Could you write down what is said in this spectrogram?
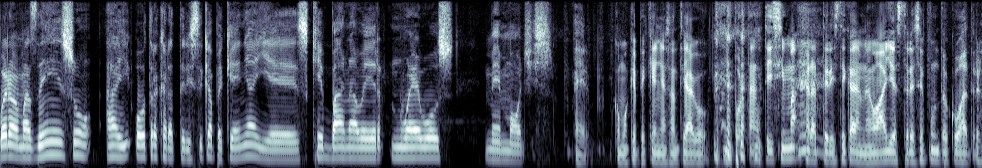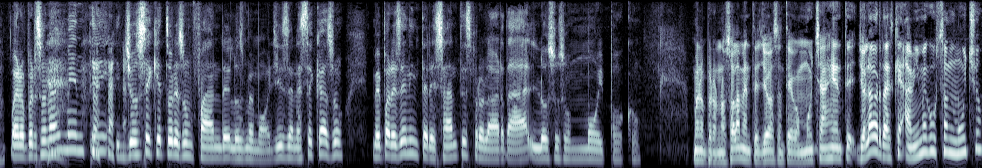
Bueno, además de eso, hay otra característica pequeña y es que van a haber nuevos memojis. Eh, como que pequeña, Santiago. Importantísima característica del nuevo iOS 13.4. Bueno, personalmente, yo sé que tú eres un fan de los memojis. En este caso, me parecen interesantes, pero la verdad los uso muy poco. Bueno, pero no solamente yo, Santiago, mucha gente. Yo la verdad es que a mí me gustan mucho.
